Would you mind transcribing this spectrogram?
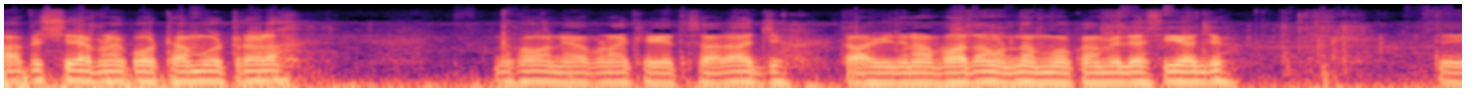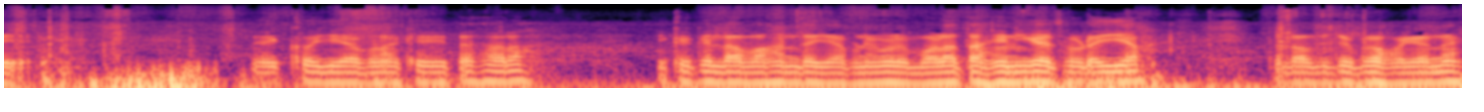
ਆ ਪਿੱਛੇ ਆਪਣਾ ਕੋਠਾ ਮੋਟਰ ਵਾਲਾ। ਦਿਖਾਉਂਦੇ ਹਾਂ ਆਪਣਾ ਖੇਤ ਸਾਰਾ ਅੱਜ। ਕਾਫੀ ਦਿਨਾਂ ਬਾਅਦ ਆਉਣ ਦਾ ਮੌਕਾ ਮਿਲਿਆ ਸੀ ਅੱਜ। ਤੇ ਦੇਖੋ ਜੀ ਆਪਣਾ ਖੇਤ ਆ ਸਾਰਾ। ਇੱਕ ਕਿੱਲਾ ਵਾਹਨ ਦਾ ਹੀ ਆਪਣੇ ਕੋਲ। ਬੜਾ ਤਾਂ ਹੈ ਨਹੀਂ ਗਾ ਥੋੜਾ ਹੀ ਆ ਤੇ ਲੱਭ ਜੁਗਾ ਹੋ ਜਾਂਦਾ।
